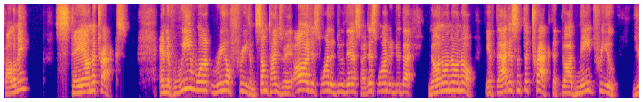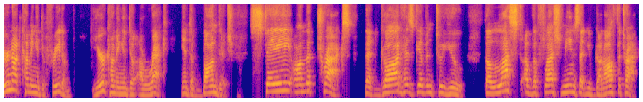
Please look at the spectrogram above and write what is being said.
Follow me? Stay on the tracks. And if we want real freedom, sometimes we, oh, I just want to do this, I just want to do that. No, no, no, no. If that isn't the track that God made for you, you're not coming into freedom. You're coming into a wreck, into bondage. Stay on the tracks that God has given to you. The lust of the flesh means that you've got off the track.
